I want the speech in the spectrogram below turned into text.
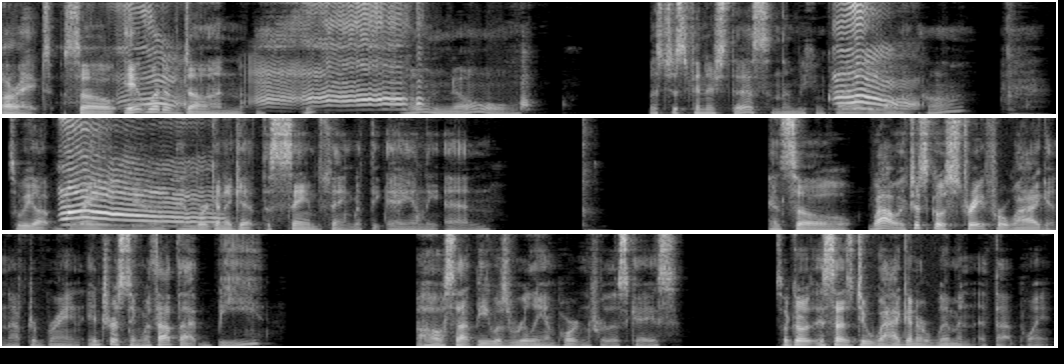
All right, so it would have done. Oops. Oh no. Let's just finish this and then we can cry all we want, huh? So we got brain here, and we're going to get the same thing with the A and the N. And so, wow, it just goes straight for wagon after brain. Interesting. Without that B? Oh, so that B was really important for this case. So it, goes, it says do wagon or women at that point.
